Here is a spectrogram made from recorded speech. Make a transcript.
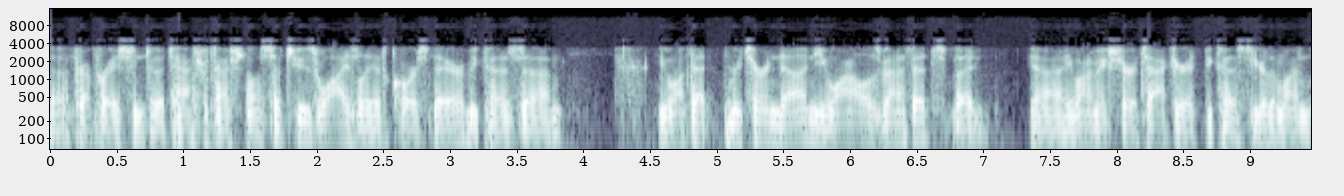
uh, preparation to a tax professional. So choose wisely, of course, there because um, you want that return done, you want all those benefits, but uh, you want to make sure it's accurate because you're the one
